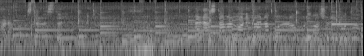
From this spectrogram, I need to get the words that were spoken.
খারাপ অবস্থা রাস্তার। আর রাস্তা আমার মনে হয় না পনেরো কুড়ি বছরের মধ্যে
